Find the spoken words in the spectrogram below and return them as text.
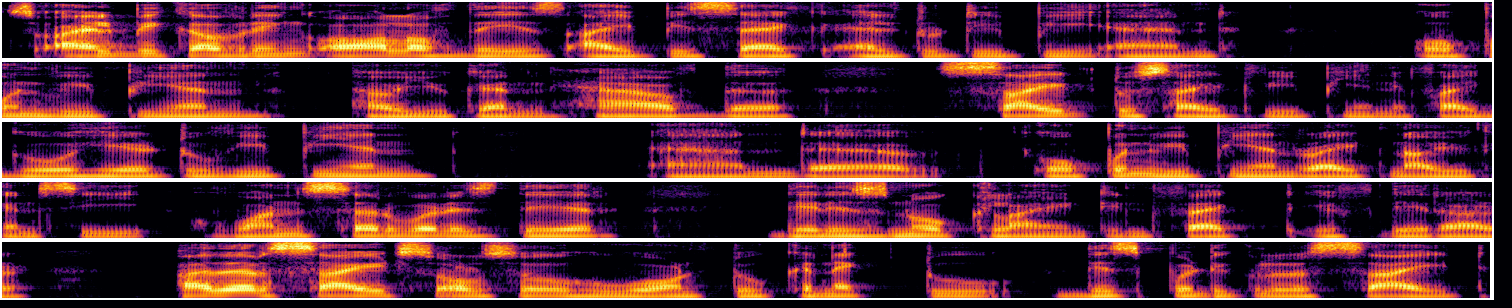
So I'll be covering all of these IPsec, L2TP and OpenVPN, how you can have the site-to-site VPN. If I go here to VPN and uh, OpenVPN right now, you can see one server is there. There is no client. In fact, if there are other sites also who want to connect to this particular site,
